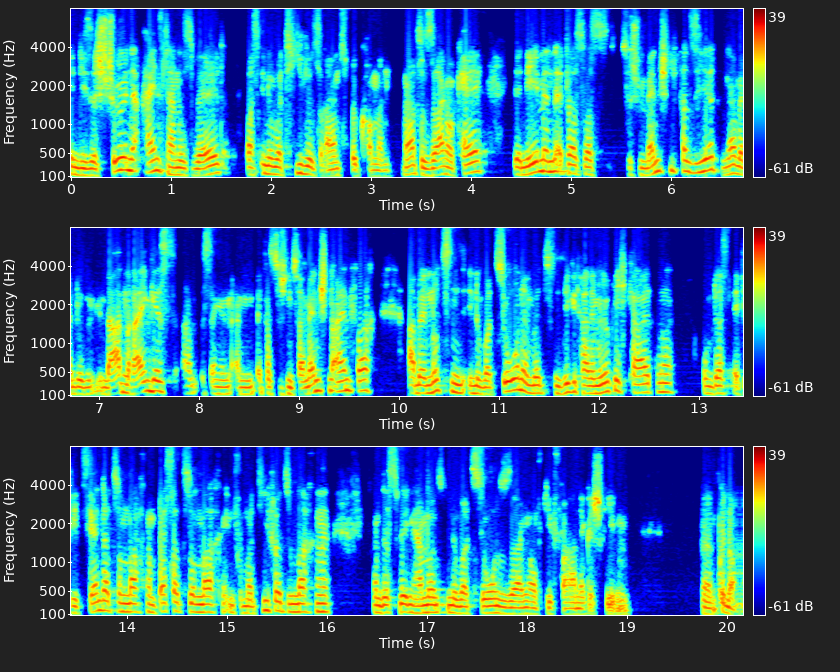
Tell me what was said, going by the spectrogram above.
in diese schöne Einzelhandelswelt was Innovatives reinzubekommen. Na, zu sagen, okay, wir nehmen etwas, was zwischen Menschen passiert. Na, wenn du in den Laden reingehst, ist ein, ein, etwas zwischen zwei Menschen einfach. Aber wir nutzen Innovationen, wir nutzen digitale Möglichkeiten, um das effizienter zu machen, besser zu machen, informativer zu machen. Und deswegen haben wir uns Innovation sozusagen auf die Fahne geschrieben. Äh, genau.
